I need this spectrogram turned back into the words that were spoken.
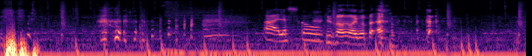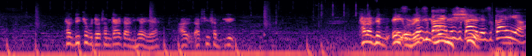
Alright, let's go. He's probably like, what the F? Guys, be careful, there's some guys down here, yeah? I, I see some loot. Tell us level 8 There's, already? there's a guy, Holy there's shit. a guy, there's a guy here.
